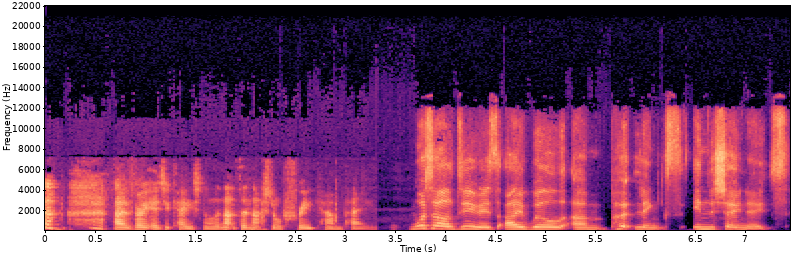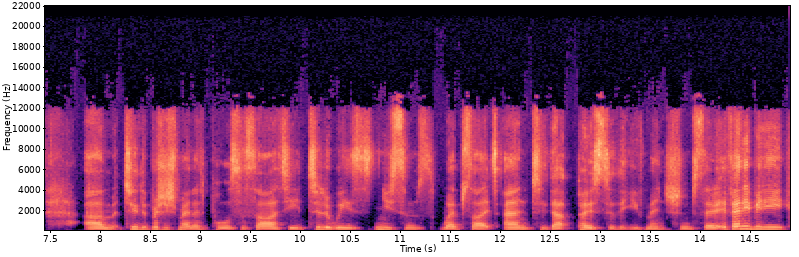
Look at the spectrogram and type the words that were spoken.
and very educational, and that's a national free campaign. What I'll do is I will um, put links in the show notes um, to the British Menopause Society, to Louise Newson's website, and to that poster that you've mentioned. So, if anybody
